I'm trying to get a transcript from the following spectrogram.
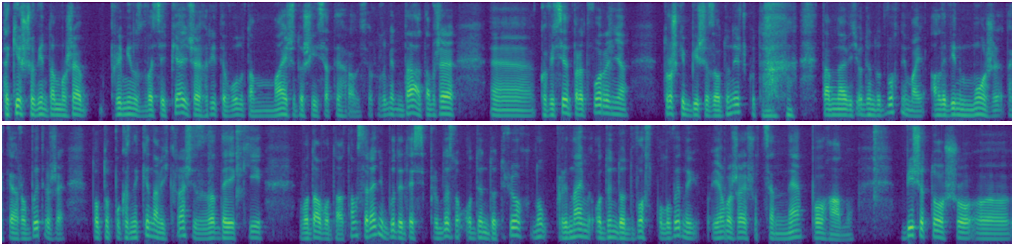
такі, що він там може при мінус 25 вже гріти воду там майже до 60 градусів. Розумієте? Да, там вже е, коефіцієнт перетворення трошки більше за одиничку, та, там навіть 1 до 2 немає, але він може таке робити вже. Тобто показники навіть кращі за деякі вода-вода. Там в середньому буде десь приблизно 1 до 3, ну принаймні 1 до 2,5. Я вважаю, що це непогано. Більше того, що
